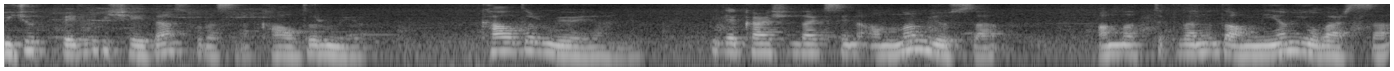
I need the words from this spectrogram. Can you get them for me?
Vücut belli bir şeyden sonrasını kaldırmıyor. Kaldırmıyor yani. Bir de karşındaki seni anlamıyorsa, anlattıklarını da anlayamıyorlarsa,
